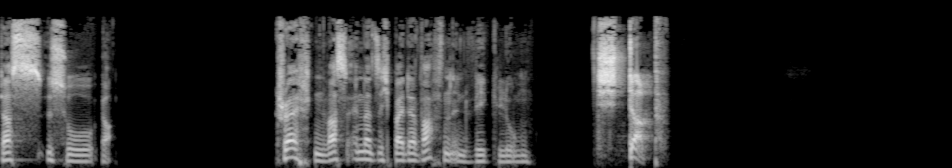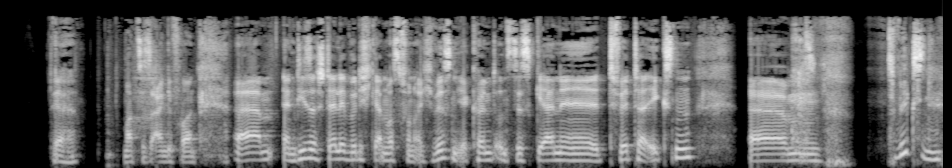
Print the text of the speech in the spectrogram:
Das ist so, ja. Craften, was ändert sich bei der Waffenentwicklung? Stopp! Der Mats ist eingefroren. Ähm, an dieser Stelle würde ich gern was von euch wissen. Ihr könnt uns das gerne Twitter xen. Ähm, Twixen,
